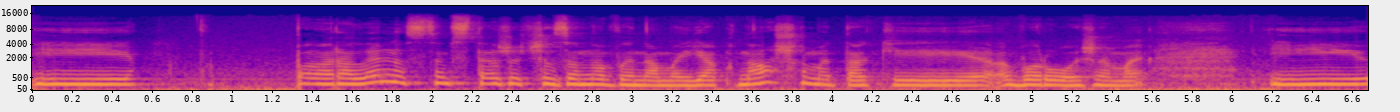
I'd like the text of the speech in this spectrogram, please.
І паралельно з цим стежачи за новинами, як нашими, так і ворожими. І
